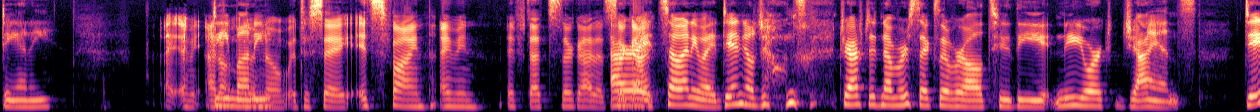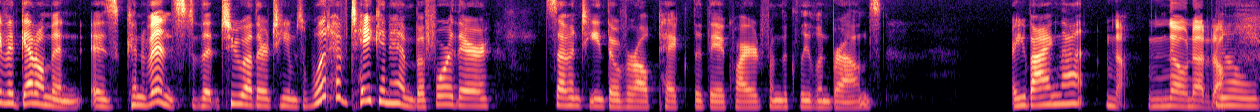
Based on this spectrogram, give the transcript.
Danny. I, I mean, I don't, I don't know what to say. It's fine. I mean, if that's their guy, that's All their right. guy. So anyway, Daniel Jones drafted number six overall to the New York Giants. David Gettleman is convinced that two other teams would have taken him before their 17th overall pick that they acquired from the Cleveland Browns. Are you buying that? No, no, not at all. No.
